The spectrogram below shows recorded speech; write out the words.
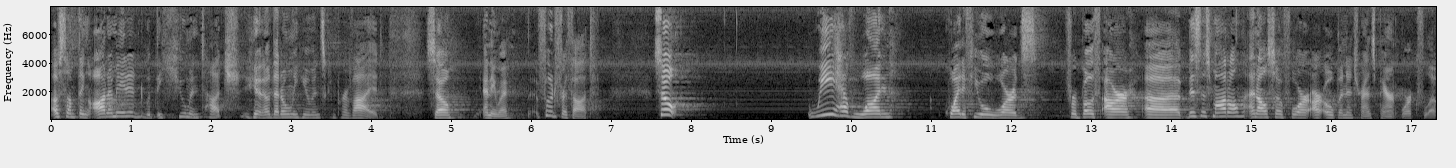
of something automated with the human touch, you know, that only humans can provide. So, anyway, food for thought. So, we have won quite a few awards for both our uh, business model and also for our open and transparent workflow.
